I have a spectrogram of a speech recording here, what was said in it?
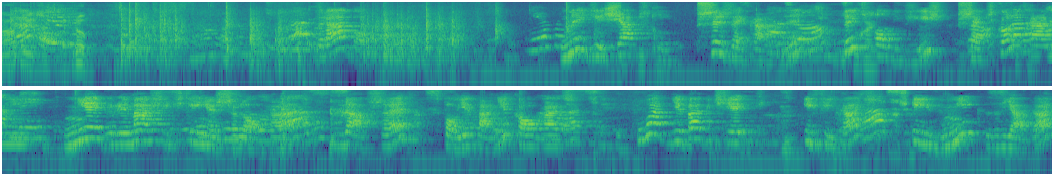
No to idź, rób. Brawo! My dziesiątki przyrzekamy być od dziś przedszkolakami. Nie grymasić i nie szlochać, zawsze swoje panie kochać. Ładnie bawić się i fikać i w mig zjadać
